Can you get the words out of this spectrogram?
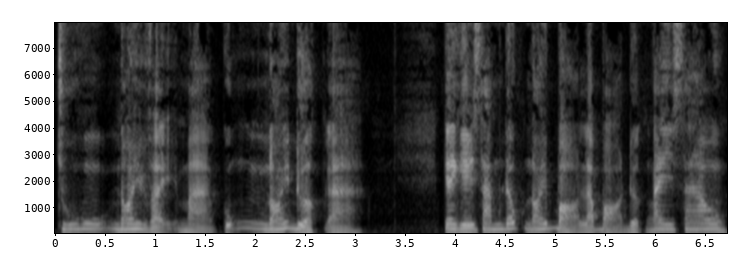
Chú nói vậy mà cũng nói được à? Cái ghế giám đốc nói bỏ là bỏ được ngay sao?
